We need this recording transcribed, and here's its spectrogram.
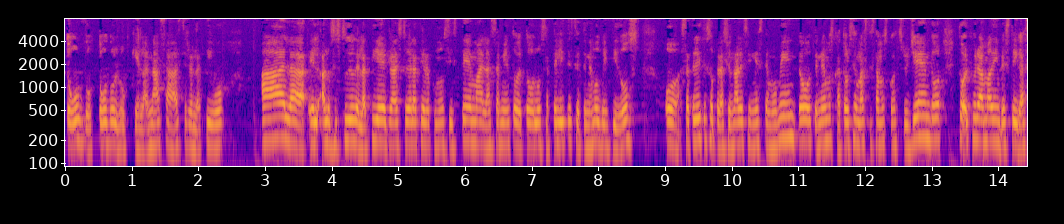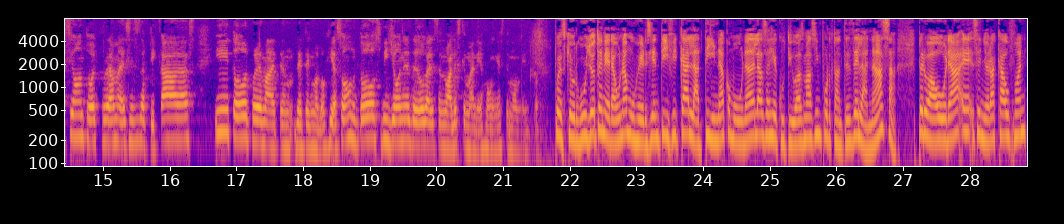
todo, todo lo que la NASA hace relativo a, la, a los estudios de la Tierra, estudiar la Tierra como un sistema, el lanzamiento de todos los satélites, que tenemos 22 o satélites operacionales en este momento, tenemos 14 más que estamos construyendo, todo el programa de investigación, todo el programa de ciencias aplicadas y todo el programa de, tecnología. Son dos billones de dólares anuales que manejo en este momento. Pues qué orgullo tener a una mujer científica latina como una de las ejecutivas más importantes de la NASA. Pero ahora, eh, señora Kaufman,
